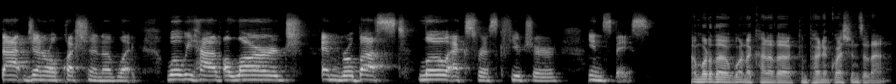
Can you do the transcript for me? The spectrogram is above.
that general question of like, will we have a large and robust low X risk future in space? And what are the what are kind of the component questions of that?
